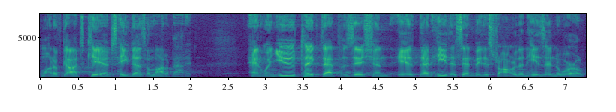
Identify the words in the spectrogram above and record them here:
one of God's kids, he does a lot about it. And when you take that position it, that he that's in me is stronger than he is in the world,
